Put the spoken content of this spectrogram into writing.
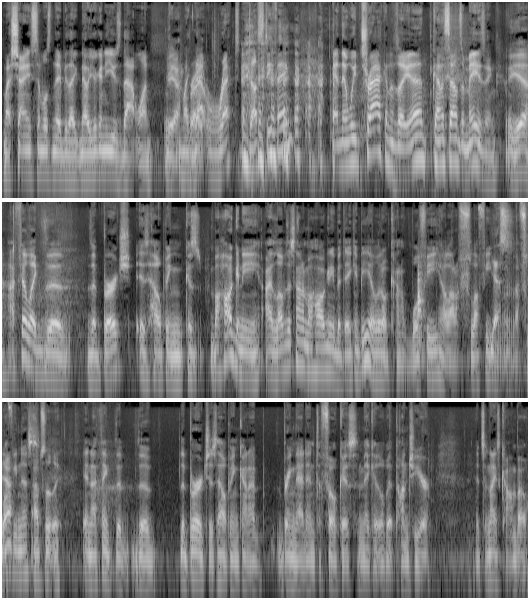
my shiny cymbals, and they'd be like, "No, you're going to use that one." Yeah, I'm like right. that wrecked, dusty thing, and then we'd track, and I was like, "Yeah, it kind of sounds amazing." Yeah, I feel like the the birch is helping because mahogany. I love the sound of mahogany, but they can be a little kind of woofy, a lot of fluffy, Yes. fluffiness. Yeah, absolutely. And I think the the the birch is helping kind of bring that into focus and make it a little bit punchier. It's a nice combo.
